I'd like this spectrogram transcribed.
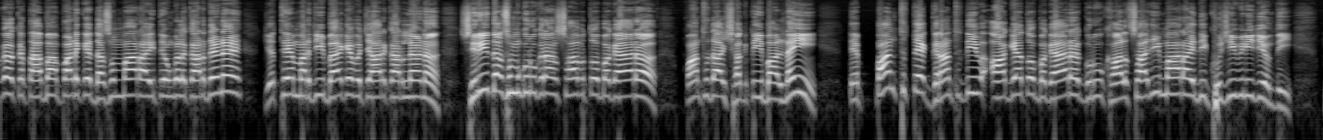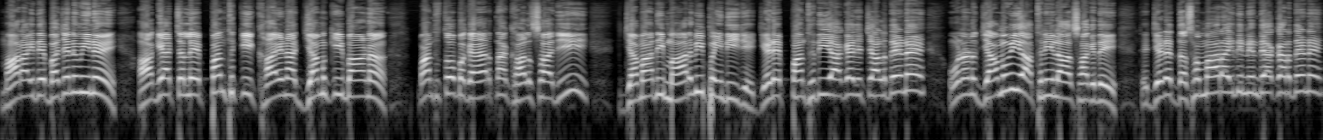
ਕੁ ਕਿਤਾਬਾਂ ਪੜ੍ਹ ਕੇ ਦਸਮ ਮਹਾਰਾਜ ਤੇ ਉਂਗਲ ਕਰਦੇ ਨੇ, ਜਿੱਥੇ ਮਰਜ਼ੀ ਬਹਿ ਕੇ ਵਿਚਾਰ ਕਰ ਲੈਣ। ਸ੍ਰੀ ਦਸਮ ਗੁਰੂ ਗ੍ਰੰਥ ਸਾਹਿਬ ਤੋਂ ਬਗੈਰ ਪੰਥ ਦਾ ਸ਼ਕਤੀ ਬਲ ਨਹੀਂ ਤੇ ਪੰਥ ਤੇ ਗ੍ਰੰਥ ਦੀ ਆਗਿਆ ਤੋਂ ਬਗੈਰ ਗੁਰੂ ਖਾਲਸਾ ਜੀ ਮਹਾਰਾਜ ਦੀ ਖੁਸ਼ੀ ਵੀ ਨਹੀਂ ਜੀ ਹੁੰਦੀ। ਮਹਾਰਾਜ ਦੇ ਵਜਨ ਵੀ ਨੇ। ਆਗਿਆ ਚੱਲੇ ਪੰਥ ਕੀ ਖਾਏ ਨਾ ਜਮ ਕੀ ਬਾਣ। ਪੰਥ ਤੋਂ ਬਗੈਰ ਤਾਂ ਖਾਲਸਾ ਜੀ ਜਮਾਂ ਦੀ ਮਾਰ ਵੀ ਪੈਂਦੀ ਜੇ। ਜਿਹੜੇ ਪੰਥ ਦੀ ਆਗਿਆ 'ਚ ਚੱਲਦੇ ਨੇ, ਉਹਨਾਂ ਨੂੰ ਜਮ ਵੀ ਹੱਥ ਨਹੀਂ ਲਾ ਸਕਦੇ। ਤੇ ਜਿਹੜੇ ਦਸਮ ਮਹਾਰਾਜ ਦੀ ਨਿੰਦਿਆ ਕਰਦੇ ਨੇ,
